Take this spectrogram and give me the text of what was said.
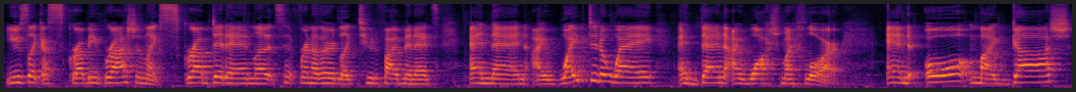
used like a scrubby brush and like scrubbed it in, let it sit for another like two to five minutes, and then I wiped it away and then I washed my floor. And oh my gosh,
